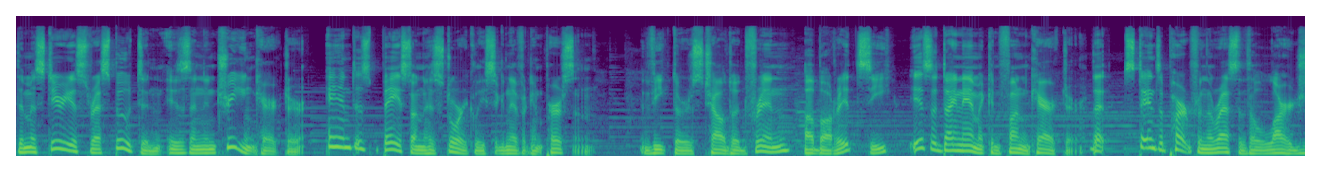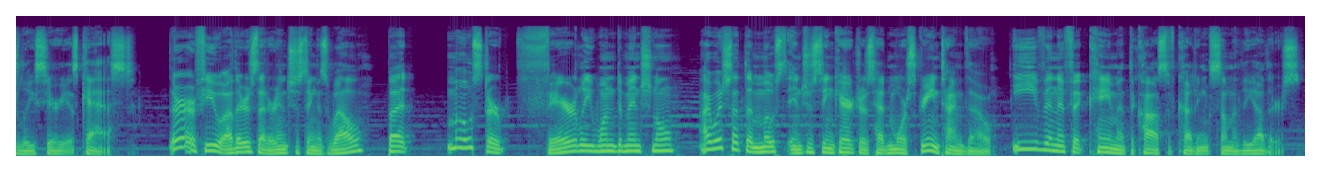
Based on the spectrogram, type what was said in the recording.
The mysterious Rasputin is an intriguing character and is based on a historically significant person. Wiktor's childhood friend, Aboritsi, is a dynamic and fun character that stands apart from the rest of the largely serious cast. There are a few others that are interesting as well, but most are fairly one dimensional. I wish that the most interesting characters had more screen time though, even if it came at the cost of cutting some of the others.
